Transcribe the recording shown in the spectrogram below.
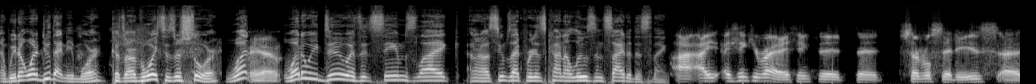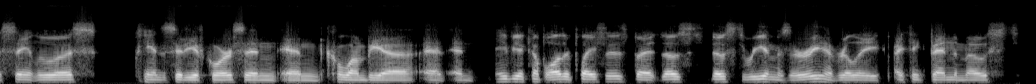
and we don't want to do that anymore because our voices are sore. What Yeah. what do we do? As it seems like I don't know. It seems like we're just kind of losing sight of this thing. I, I think you're right. I think that, that several cities, uh, St. Louis, Kansas City, of course, and, and Columbia and, and maybe a couple other places, but those those three in Missouri have really, I think, been the most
